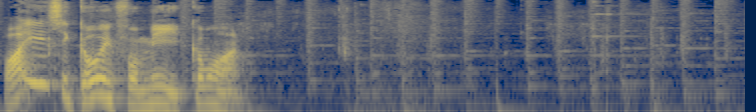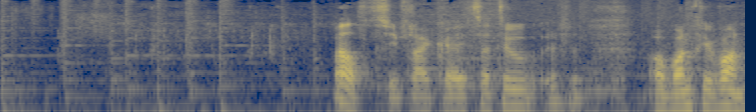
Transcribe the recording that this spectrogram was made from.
Why is he going for me? Come on. Well, seems like it's a 2 or 1v1.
